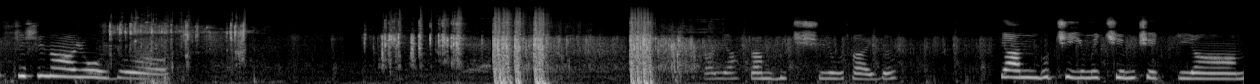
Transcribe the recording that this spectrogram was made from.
Dört kişi ayoldu. Allah'tan bir kişi yutaydı. Yan bu çiğimi çim çekti yan.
